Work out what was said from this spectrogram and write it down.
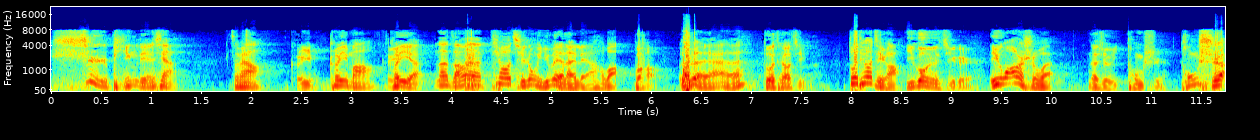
视频连线，怎么样？可以，可以吗？可以。那咱们挑其中一位来连，好不好？不好。来来来，多挑几个。多挑几个。一共有几个人？一共二十位。那就同时。同时。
